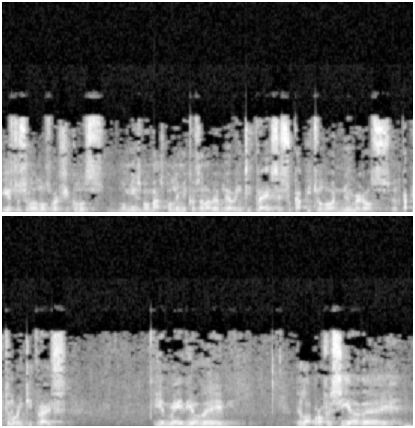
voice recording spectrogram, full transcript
y esto es uno de los versículos, lo mismo, más polémicos de la Biblia, 23 es su capítulo en números, el capítulo 23, y en medio de, de la profecía de,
